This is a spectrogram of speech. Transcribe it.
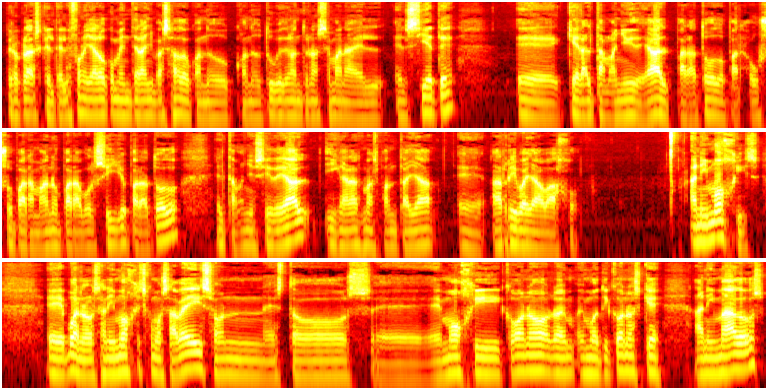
pero claro, es que el teléfono ya lo comenté el año pasado cuando, cuando tuve durante una semana el, el 7, eh, que era el tamaño ideal para todo, para uso, para mano, para bolsillo, para todo. El tamaño es ideal y ganas más pantalla arriba y abajo. Animojis. Eh, bueno, los animojis, como sabéis, son estos eh, emoji iconos, emoticonos que animados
